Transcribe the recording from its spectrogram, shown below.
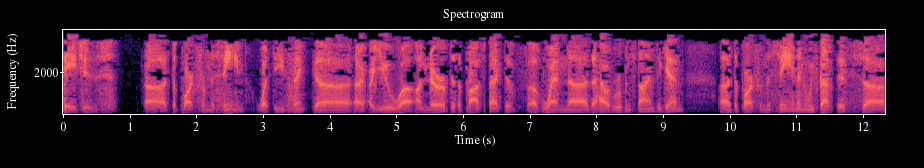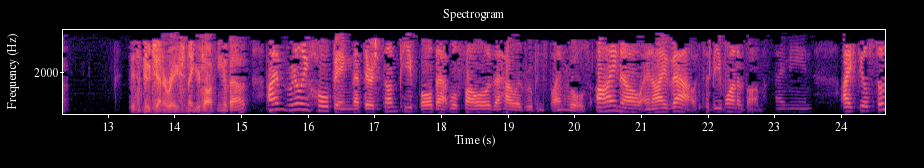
sages uh, depart from the scene? What do you think? Uh, are, are you uh, unnerved at the prospect of, of when uh, the Howard Rubensteins again uh, depart from the scene, and we've got this uh, this new generation that you're talking about? I'm really hoping that there's some people that will follow the Howard Rubenstein rules. I know and I vow to be one of them. I mean, I feel so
